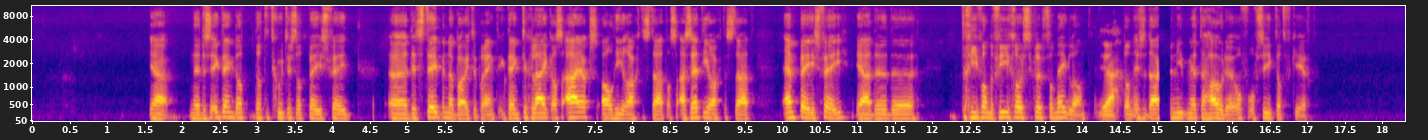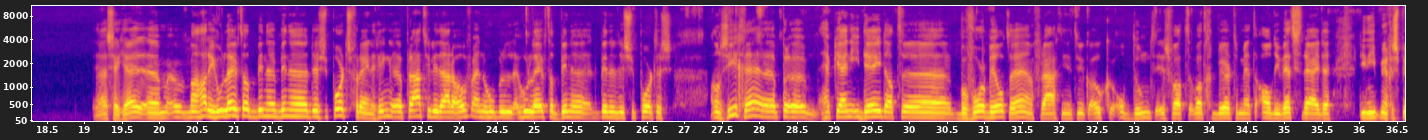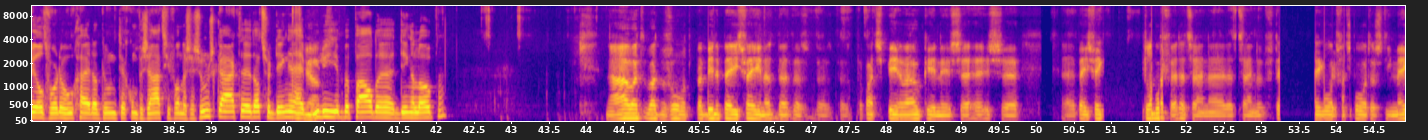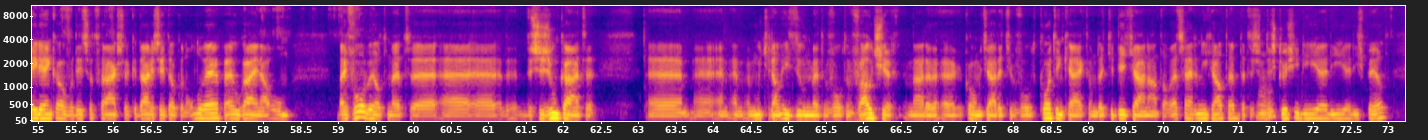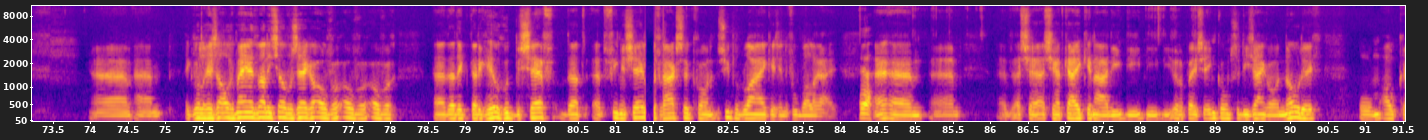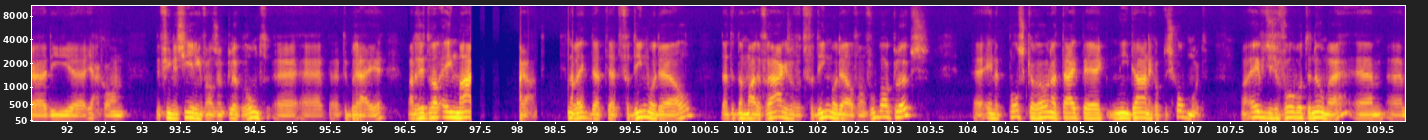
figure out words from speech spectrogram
Ja, nee, dus ik denk dat, dat het goed is dat PSV eh, dit statement naar buiten brengt. Ik denk tegelijk als Ajax al hierachter staat, als AZ hierachter staat en PSV, ja, de, de drie van de vier grootste clubs van Nederland, Ja. dan is het daar niet meer te houden. Of, of zie ik dat verkeerd? ja, zeg jij. Eh, maar Harry, hoe leeft dat binnen, binnen de supportersvereniging? Eh, praten jullie daarover? En hoe, hoe leeft dat binnen, binnen de supporters aan zich? Hè? Eh, eh, heb jij een idee dat eh, bijvoorbeeld, hè, een vraag die natuurlijk ook opdoemt, is wat, wat gebeurt er met al die wedstrijden die niet meer gespeeld worden? Hoe ga je dat doen ter compensatie van de seizoenskaarten? Dat soort dingen. Hebben Ja. jullie bepaalde dingen lopen? Nou, wat, wat bijvoorbeeld bij binnen PSV, en dat, dat, dat, dat, dat- daar participeren wij ook in, is, is PSV. Hè? Dat zijn, dat zijn de vertegenwoordigers van supporters die meedenken over dit soort vraagstukken. Daar zit ook een onderwerp. Hè? Hoe ga je nou om bijvoorbeeld met eh, eh, eh, de, de seizoenkaarten? En, en, moet je dan iets doen met bijvoorbeeld een voucher naar de komend jaar dat je bijvoorbeeld korting krijgt omdat je dit jaar een aantal wedstrijden niet gehad hebt? Dat is een Mhm. discussie die, die, die speelt. Ehm, ehm, ik wil er in zijn algemeenheid wel iets over zeggen over, over, over eh, dat, ik, dat ik heel goed besef dat het financiële vraagstuk gewoon superbelangrijk is in de voetballerij. Ja. Hè, ehm, ehm, als, je, als je gaat kijken naar die, die, die, die Europese inkomsten, die zijn gewoon nodig om ook eh, die, eh, ja, gewoon de financiering van zo'n club rond te breien. Maar er zit wel één maar aan. Namelijk dat het verdienmodel, dat het nog maar de vraag is of het verdienmodel van voetbalclubs in het post-corona-tijdperk niet danig op de schop moet. Maar eventjes een voorbeeld te noemen. Hè. Ehm, ehm,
